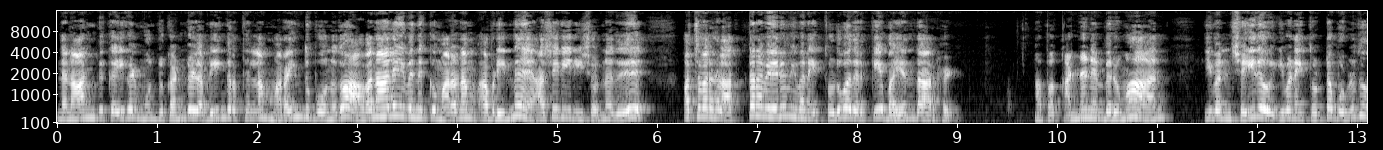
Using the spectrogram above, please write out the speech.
இந்த நான்கு கைகள் மூன்று கண்கள் அப்படிங்கறதெல்லாம் மறைந்து போனதோ அவனாலே இவனுக்கு மரணம் அப்படின்னு அசரீரி சொன்னது. மற்றவர்கள் அத்தனை பேரும் இவனை தொடுவதற்கே பயந்தார்கள். அப்ப கண்ணன் எம்பெருமான் இவன் செய்த இவனை தொட்ட பொழுது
